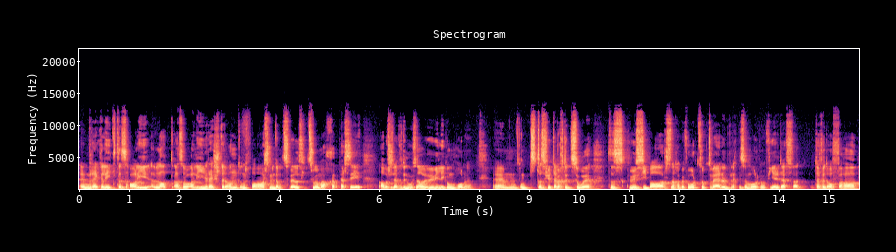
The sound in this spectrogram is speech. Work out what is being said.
eine Regelung, dass alle, Lat also alle Restaurants und Bars mit um 12 Uhr zumachen per se, aber sie dürfen eine Ausnahmebewilligung holen. Ähm, und das führt einfach dazu, dass gewisse Bars nachher bevorzugt werden, vielleicht bis am Morgen um 4 Uhr dürfen, dürfen offen haben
